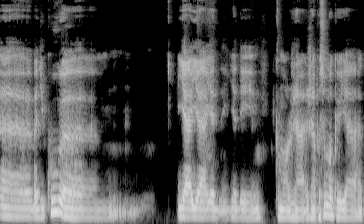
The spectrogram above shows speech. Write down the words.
Euh, bah du coup, euh, il y a, il y a, y y a des, comment, j'ai l'impression moi qu'il y a,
